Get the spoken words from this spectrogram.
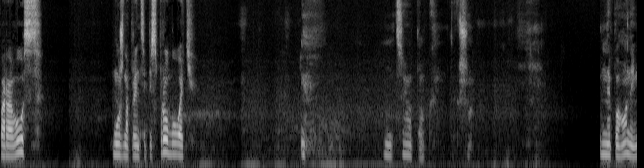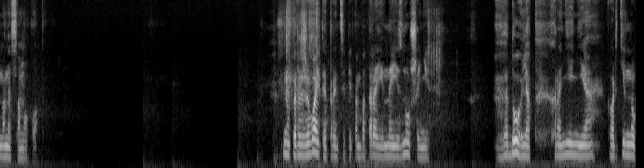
Паровоз. Можна, в принципі, спробувати. Ну, Це отак. Так що непоганий в мене самокат. Не переживайте, в принципі, там батареї не ізношені. Догляд, квартирно,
